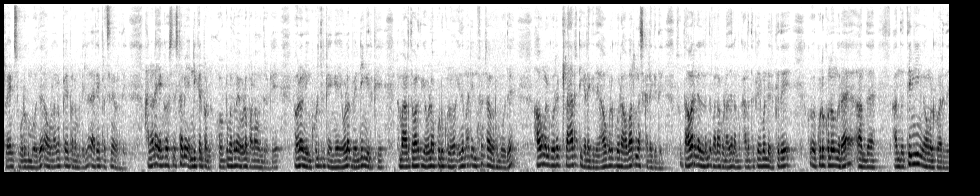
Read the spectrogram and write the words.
கிளைண்ட்ஸ் கொடுக்கும்போது அவங்களால பே பண்ண முடியல. நிறைய பிரச்சனை வருது. அதனால் எங்கள் சிஸ்டமே இண்டிகேட் பண்ணும் ஒட்டுமொத்தமாக எவ்வளோ பணம் வந்திருக்கு எவ்வளோ நீங்கள் கொடுத்துருக்கீங்க எவ்வளோ பெண்டிங் இருக்குது நம்ம அடுத்த வாரத்துக்கு எவ்வளோ கொடுக்கணும் இது மாதிரி இன்ஃபர்மேஷன் வரும்போது அவங்களுக்கு ஒரு கிளாரிட்டி கிடைக்குது. அவங்களுக்கு ஒரு அவேர்னஸ் கிடைக்குது. ஸோ தவறுகள்லேருந்து பண்ணக்கூடாது நமக்கு அடுத்த பேமெண்ட் இருக்குது. கொடுக்கணுங்கிற அந்த அந்த திங்கிங் அவங்களுக்கு வருது.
